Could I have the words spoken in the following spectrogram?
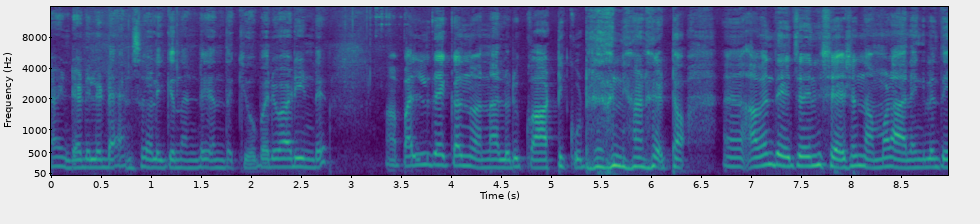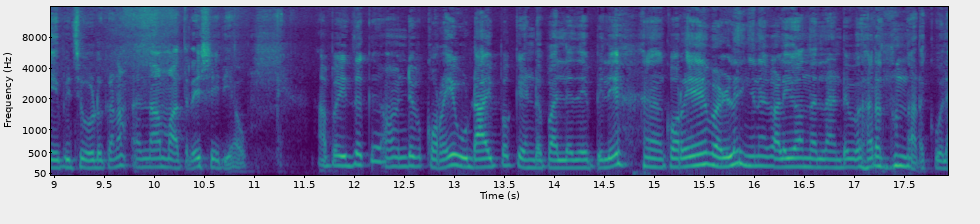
അതിന്റെ ഇടയിൽ ഡാൻസ് കളിക്കുന്നുണ്ട്. എന്തൊക്കെയോ പരിപാടിയുണ്ട്. പല്ല് തേക്കൽ എന്ന് പറഞ്ഞാൽ ഒരു കാട്ടിക്കൂട്ടൽ തന്നെയാണ് കേട്ടോ. അവൻ തേച്ചതിന് ശേഷം നമ്മൾ ആരെങ്കിലും തേപ്പിച്ച് കൊടുക്കണം. എന്നാൽ മാത്രമേ ശരിയാവും. അപ്പോൾ ഇതൊക്കെ അവന്റെ കുറേ ഉടായ്പൊക്കെ ഉണ്ട് പല്ല് തേപ്പിൽ കുറേ വെള്ളം ഇങ്ങനെ കളയുകയെന്നല്ലാണ്ട് വേറൊന്നും നടക്കൂല.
